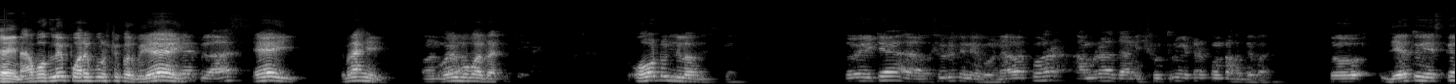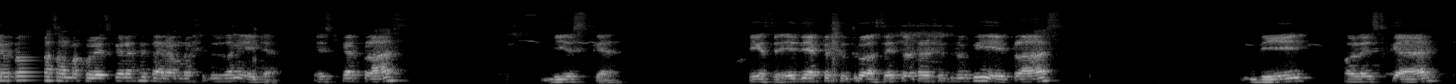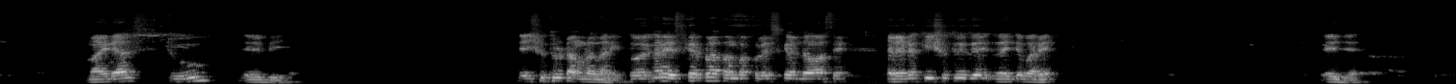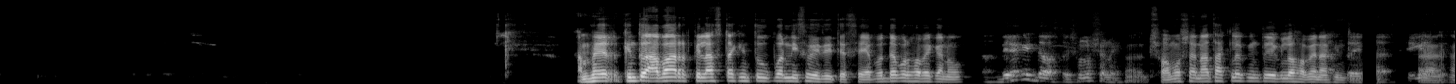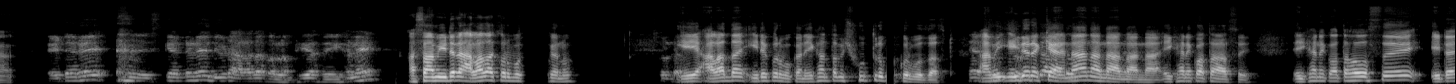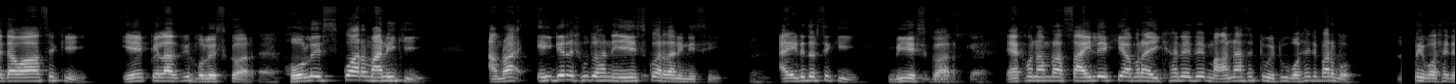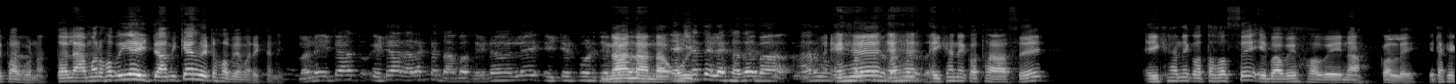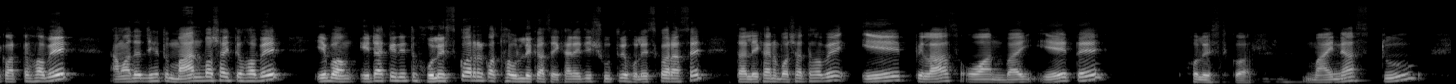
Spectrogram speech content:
এই না বদলে পরে প্রশ্ন করবে এই। প্লাস এই ইব্রাহিম ওই মোবাইল রাখ ও টুল দিল। তো এইটা আহ, শুরুতে নেব। নেওয়ার পর আমরা জানি সূত্র এটার কোনটা হতে পারে। তো যেহেতু স্কয়ার প্লাস আমরা ফুল স্কয়ার আছে তাই আমরা শুধু জানি এইটা। স্কয়ার প্লাস বি স্কয়ার ঠিক আছে, এই যে একটা সূত্র আছে, তো এটার সূত্র কি? A plus B whole square minus two A B এই সূত্রটা আমরা জানি। তো এখানে স্কয়ার প্লাস ওয়ান বা হোল স্কয়ার দেওয়া আছে। তাহলে এটা কি সূত্রে যাইতে পারে? এই যে আমের কিন্তু আবার প্লাসটা কিন্তু উপর নিচে হয়ে যাইতেছে। এবার দাবর হবে কেন? ব্র্যাকেট দেওয়া আছে সমস্যা নাই। সমস্যা না থাকলেও কিন্তু এগুলো হবে না কিন্তু। আচ্ছা, ঠিক হ্যাঁ আছে। হ্যাঁ। এটারে স্ক্যাটারে দুইটা আলাদা করলাম ঠিক আছে? এখানে আচ্ছা আমি এটা আলাদা করব কেন? এই আলাদা এটা করব কেন? এখানে তো আমি সূত্র করব জাস্ট হ্যাঁ, আমি এইটারে কিন্তু কে? আমি তো- না না না না না এখানে কথা আছে। এইখানে কথা হচ্ছে এটাই দেওয়া আছে কি? A plus B whole square. হ্যাঁ, হোল স্কোয়ার মানে কি? আমরা এইটারে শুধু হানে এ স্কোয়ার জানি নিছি। আর এটা ধরছে কি? বি স্কোয়ার এখন আমরা চাইলে কি আমরা এইখানে যে মান আছে টু টু বসাইতে পারব? বসাইতে পারব না। তাহলে আমার হবে এইটা আমি কেন এটা হবে আমার এখানে? মানে এটা তো এটার আরেকটা ধাপ আছে। এটা হলে এইটার পর যে না, না, না, একসাথে লেখা যায় বা আরও হ্যাঁ হ্যাঁ এইখানে কথা আছে। এইখানে কথা হচ্ছে এভাবে হবে না করলে। এটাকে করতে হবে। আমাদের যেহেতু মান বসাইতে হবে এবং এটাকে যেহেতু হোল স্কোয়ারের কথা উল্লেখ আছে এখানে যে সূত্রে হোল স্কোয়ার আছে তাহলে এখানে বসাতে হবে A plus one by A তে হোল স্কোয়ার মাইনাস টু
